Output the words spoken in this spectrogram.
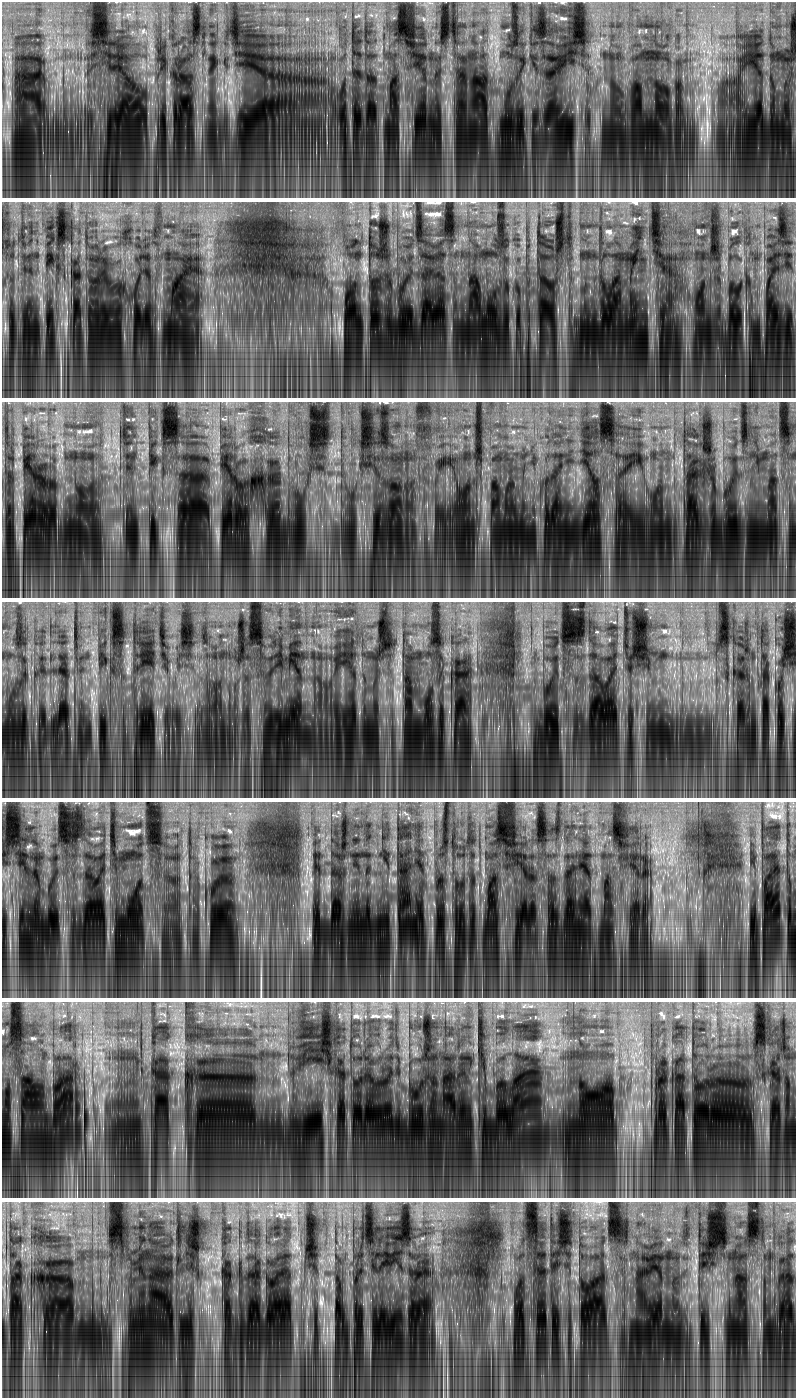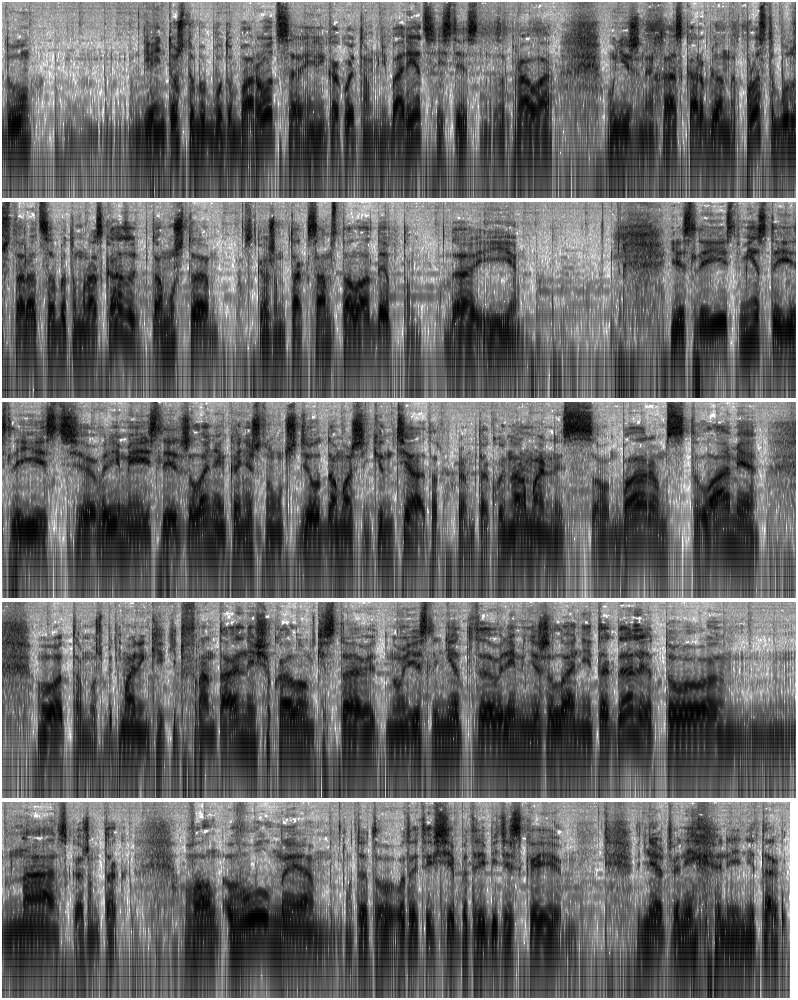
А, сериал прекрасный, где а, вот эта атмосферность, она от музыки зависит, ну, во многом. А, я думаю, что Twin Peaks, который выходит в мае, он тоже будет завязан на музыку, потому что Мандаламенти, он же был композитор первого, ну, Twin Peaks первых двух, двух сезонов, и он же, по-моему, никуда не делся, и он также будет заниматься музыкой для Twin Peaks третьего сезона, уже современного, и я думаю, что там музыка будет создавать очень, скажем так, очень сильно будет создавать эмоцию такую, это даже не нагнетание, это просто вот атмосфера, создание атмосферы. И поэтому саундбар, как э, вещь, которая вроде бы уже на рынке была, но про которую, скажем так, э, вспоминают лишь когда говорят что-то там про телевизоры. Вот с этой ситуацией, наверное, в 2017 году я не то чтобы буду бороться, я никакой там не борец, естественно, за права униженных и оскорбленных. Просто буду стараться об этом рассказывать, потому что, скажем так, сам стал адептом, да, и если есть место, если есть время, если есть желание, конечно, лучше делать домашний кинотеатр. Прям такой нормальный, с саундбаром, с тылами. Вот, там, может быть, маленькие какие-то фронтальные еще колонки ставить. Но если нет времени, желания и так далее, то на, скажем так, вол, волны вот, эту, вот этой всей потребительской нет, вернее, вернее, не так.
